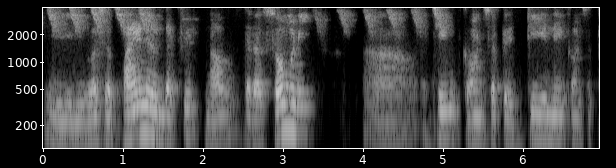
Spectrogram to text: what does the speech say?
he was a pioneer in that field. Now there are so many uh, gene concept, DNA concept,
